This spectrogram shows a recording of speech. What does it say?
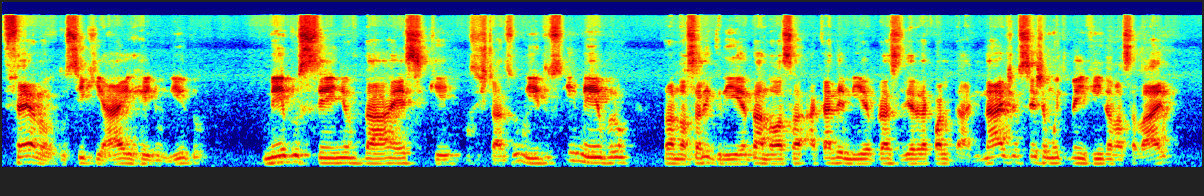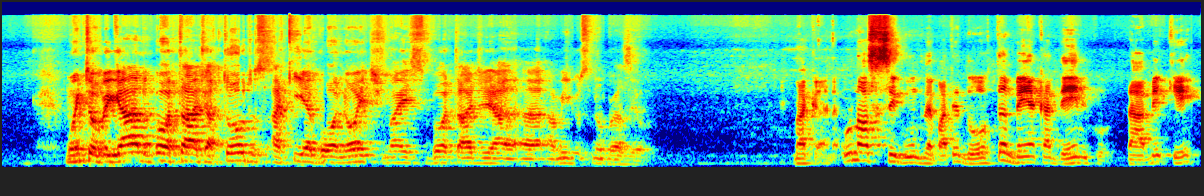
Fellow do CKI, Reino Unido, membro sênior da ASQ dos Estados Unidos e membro, para nossa alegria, da nossa Academia Brasileira da Qualidade. Nádia, seja muito bem-vindo à nossa live. Muito obrigado, boa tarde a todos. Aqui é boa noite, mas boa tarde a, a amigos no Brasil. Bacana. O nosso segundo debatedor, também acadêmico da ABQ,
